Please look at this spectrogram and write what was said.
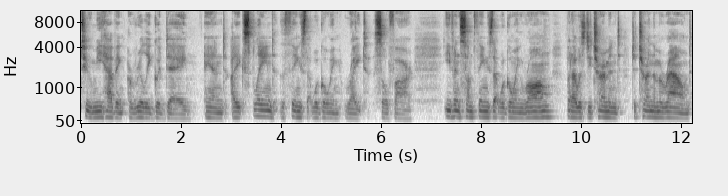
to me having a really good day, and I explained the things that were going right so far even some things that were going wrong, but I was determined to turn them around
